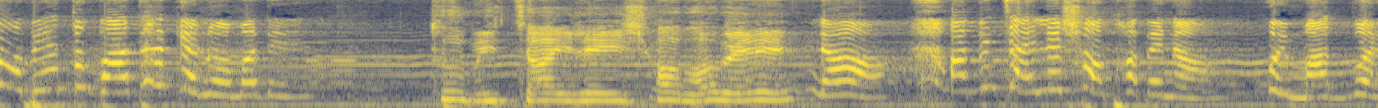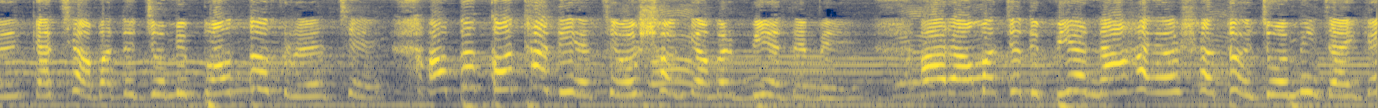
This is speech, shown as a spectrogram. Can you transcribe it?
তবে এত বাধা কেন আমাদের? তুমি চাইলেই সব হবে। না আমি চাইলে সব হবে না। ওই মাতবরের কাছে আমাদের জমি বন্ধক রয়েছে। আব্বা কথা দিয়েছে ওর সঙ্গে আমার বিয়ে দেবে। আর আমার যদি বিয়ে না হয় ওর সাথে ওই জমি জায়গা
